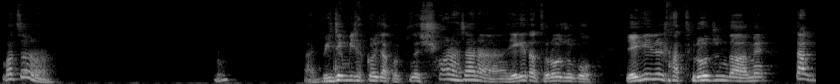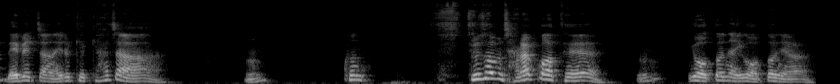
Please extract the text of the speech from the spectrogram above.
맞잖아 응? 아, 미적미적거리지 않고 시원하잖아 얘기 다 들어주고 얘기를 다 들어준 다음에 딱 내뱉잖아 이렇게 이렇게 하자 응? 그건 둘이서 하면 잘할 것 같아 응? 이거 어떠냐 이거 어떠냐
